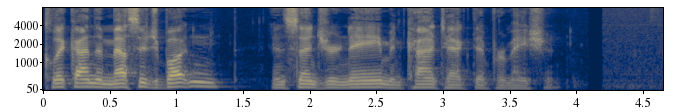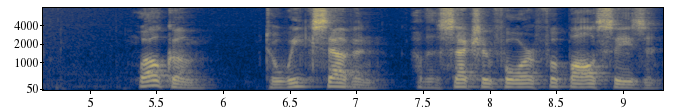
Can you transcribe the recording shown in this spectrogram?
Click on the message button and send your name and contact information. Welcome to week seven of the Section 4 football season.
